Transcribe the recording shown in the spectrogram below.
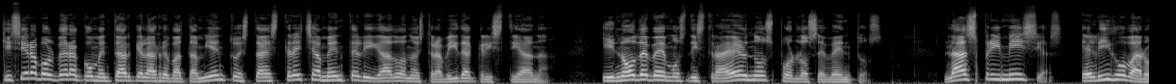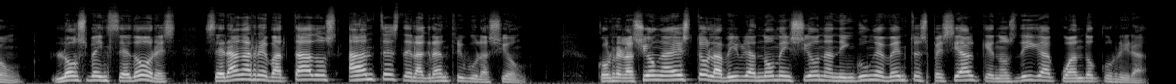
Quisiera volver a comentar que el arrebatamiento está estrechamente ligado a nuestra vida cristiana y no debemos distraernos por los eventos. Las primicias, el hijo varón, los vencedores serán arrebatados antes de la gran tribulación. Con relación a esto, la Biblia no menciona ningún evento especial que nos diga cuándo ocurrirá.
